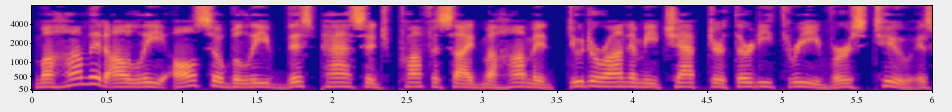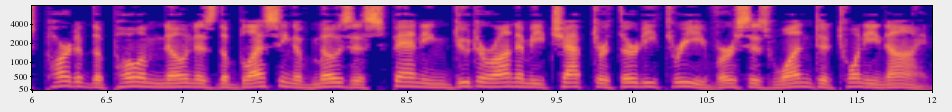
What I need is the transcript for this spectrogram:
Muhammad Ali also believed this passage prophesied Muhammad. Deuteronomy chapter 33 verse 2 is part of the poem known as the Blessing of Moses spanning Deuteronomy chapter 33 verses 1 to 29.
